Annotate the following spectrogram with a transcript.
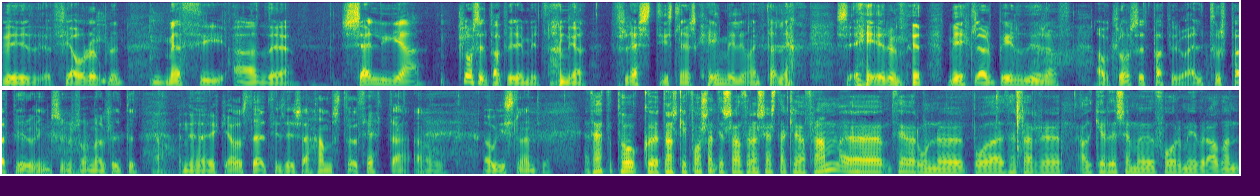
við fjáröflun með því að uh, selja klósetpapir einmitt. Þannig að flest íslensk heimili vantarlega eru með miklar byrðir af, af klósetpapir og eldhúspapir og eins og svona hlutum. Þannig að það er ekki ástæði til þess að hamstra þetta á, á Íslandi En þetta tók uh, danski fórsættisráþurann sérstaklega fram uh, þegar hún uh, bóðaði þessar uh, aðgerði sem fórum yfir áðan.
